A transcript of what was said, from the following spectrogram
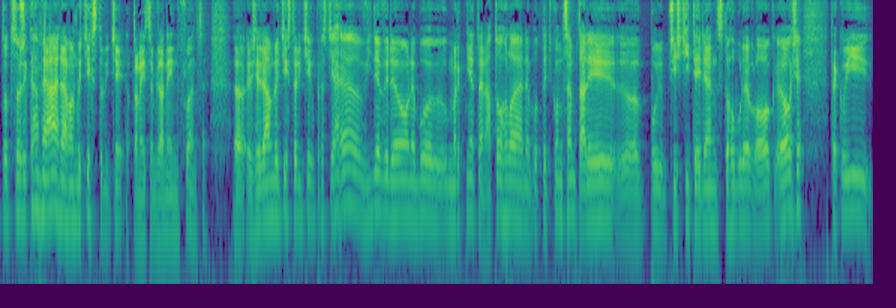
to, co říkám já, dávám do těch stolíček, a to nejsem žádný influencer, eh, že dám do těch stolíček prostě, he, vyjde video, nebo mrkněte na tohle, nebo teď koncem tady, eh, příští týden z toho bude vlog, jo, že takový,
